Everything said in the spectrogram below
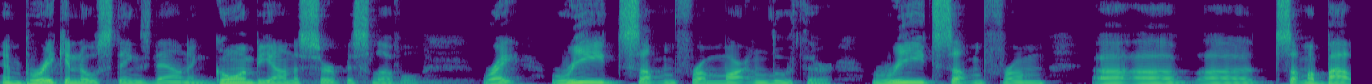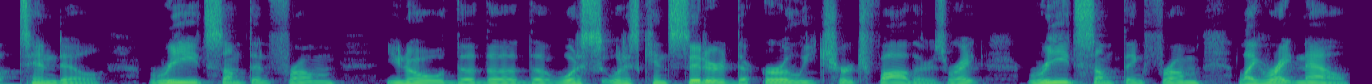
and breaking those things down and going beyond the surface level, right? Read something from Martin Luther. Read something from uh, uh, uh, something about Tyndale. Read something from you know the the the what is what is considered the early church fathers, right? Read something from like right now.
